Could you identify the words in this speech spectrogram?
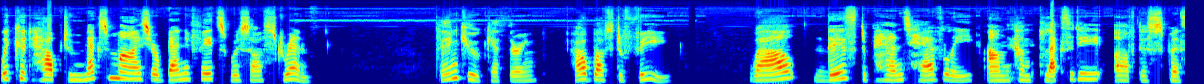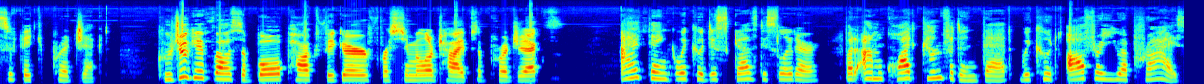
we could help to maximize your benefits with our strength. Thank you, Catherine. How about the fee? Well, this depends heavily on the complexity of the specific project. Could you give us a ballpark figure for similar types of projects? I think we could discuss this later, but I'm quite confident that we could offer you a price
